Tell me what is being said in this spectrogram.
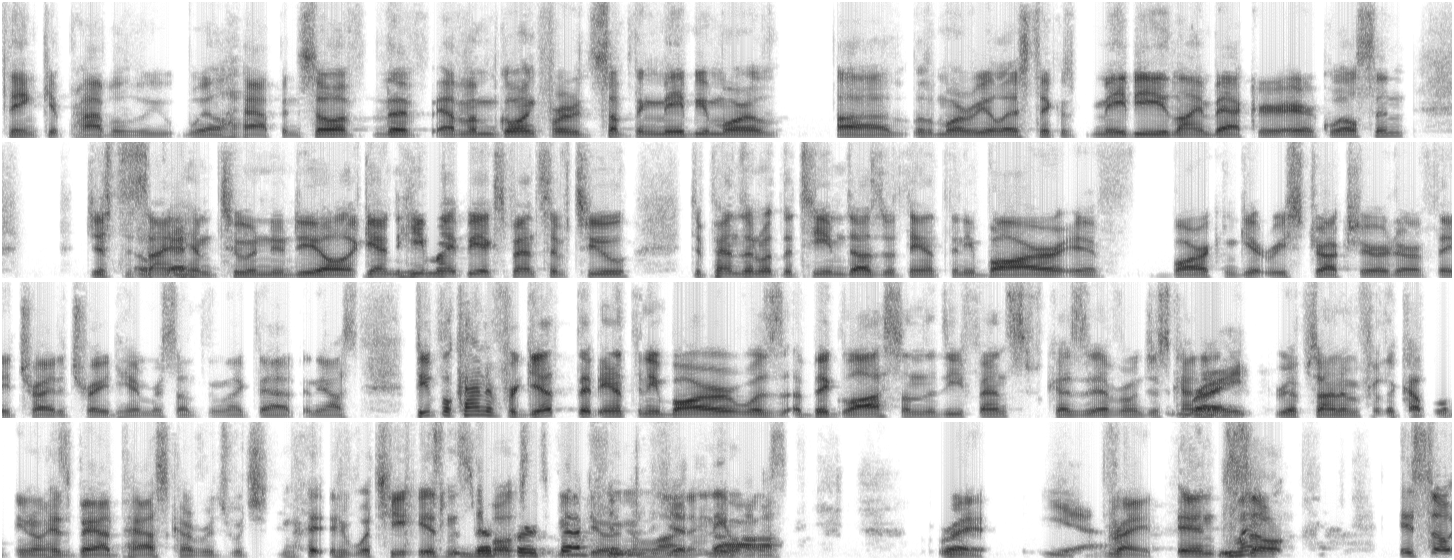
think it probably will happen. So if, the, if I'm going for something maybe more uh, a little more realistic, maybe linebacker Eric Wilson just to sign okay. him to a new deal. Again, he might be expensive too. Depends on what the team does with Anthony Barr. If Barr can get restructured or if they try to trade him or something like that in the house. People kind of forget that Anthony Barr was a big loss on the defense because everyone just kind right. of rips on him for the couple, you know, his bad pass coverage, which which he isn't the supposed to be doing a lot anyways. Right. Yeah. Right. And so so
